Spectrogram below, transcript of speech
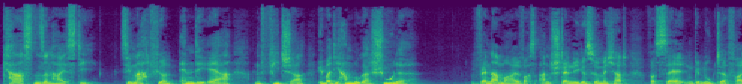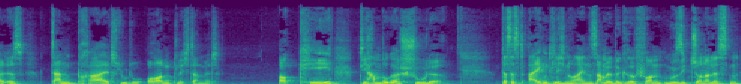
Carstensen heißt die. Sie macht für ein NDR ein Feature über die Hamburger Schule. Wenn er mal was Anständiges für mich hat, was selten genug der Fall ist, dann prahlt Ludo ordentlich damit. Okay, die Hamburger Schule. Das ist eigentlich nur ein Sammelbegriff von Musikjournalisten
